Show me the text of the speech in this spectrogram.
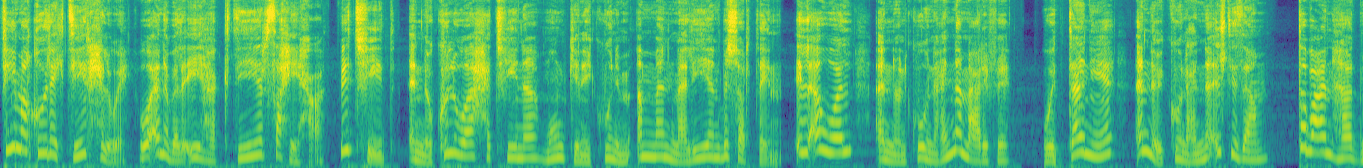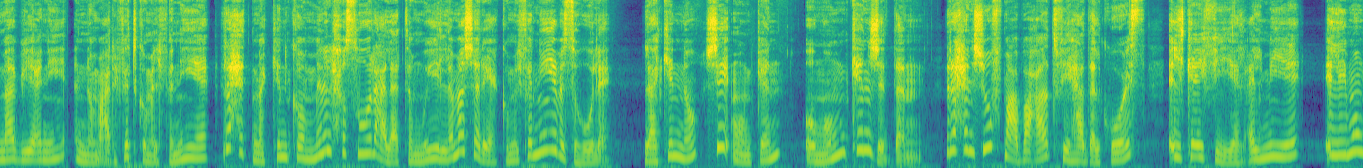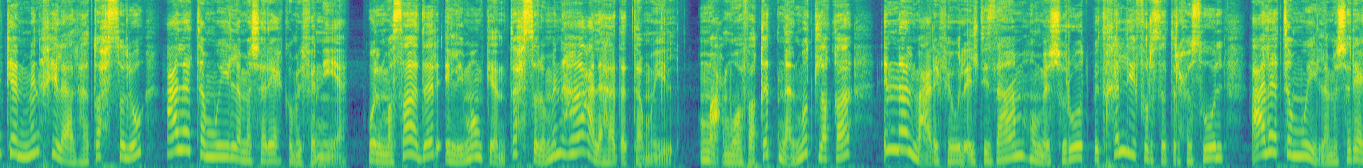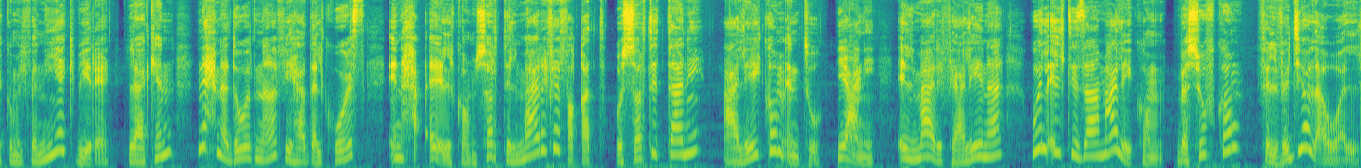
في مقولة كتير حلوة وأنا بلاقيها كتير صحيحة. بتفيد أنه كل واحد فينا ممكن يكون مأمن ماليا بشرطين. الأول أنه نكون عنا معرفة والثانية أنه يكون عنا التزام. طبعا هاد ما بيعني أنه معرفتكم الفنية رح تمكنكم من الحصول على تمويل لمشاريعكم الفنية بسهولة. لكنه شيء ممكن وممكن جدا. رح نشوف مع بعض في هذا الكورس الكيفية العلمية اللي ممكن من خلالها تحصلوا على تمويل لمشاريعكم الفنية والمصادر اللي ممكن تحصلوا منها على هذا التمويل. مع موافقتنا المطلقة إن المعرفة والالتزام هم شروط بتخلي فرصة الحصول على تمويل لمشاريعكم الفنية كبيرة. لكن نحن دورنا في هذا الكورس نحقق لكم شرط المعرفة فقط. والشرط الثاني عليكم أنتو. يعني المعرفة علينا والالتزام عليكم. بشوفكم في الفيديو الأول.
